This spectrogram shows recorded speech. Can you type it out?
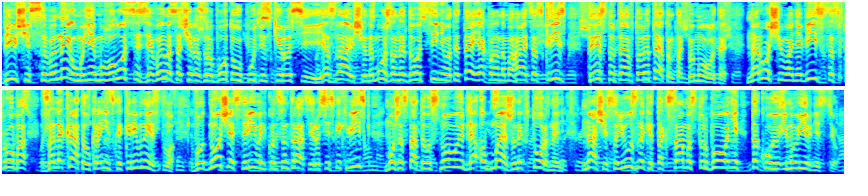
Більшість сивини у моєму волоссі з'явилася через роботу у путінській Росії. Я знаю, що не можна недооцінювати те, як вона намагається скрізь тиснути авторитетом, так би мовити. Нарощування військ це спроба залякати українське керівництво. Водночас рівень концентрації російських військ може стати основою для обмежених вторгнень. Наші союзники так само стурбовані такою імовірністю.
